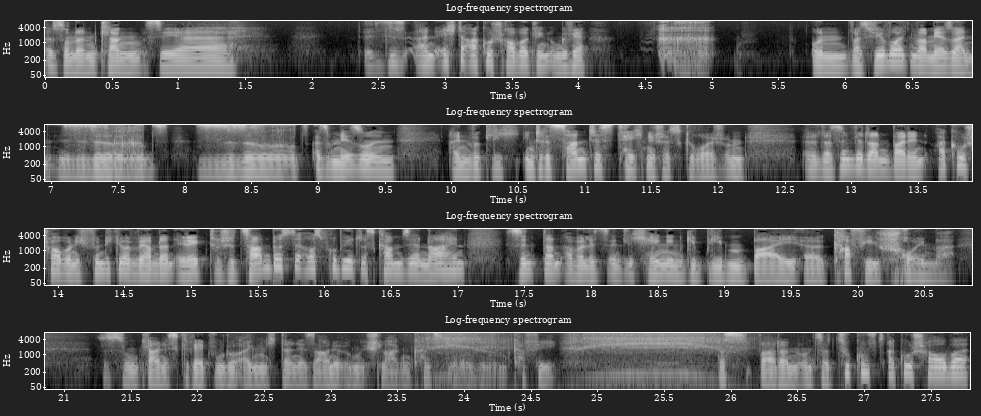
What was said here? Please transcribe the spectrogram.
äh, sondern klang sehr. Es ist, ein echter Akkuschrauber klingt ungefähr. Und was wir wollten, war mehr so ein also mehr so ein, ein wirklich interessantes technisches Geräusch. Und äh, da sind wir dann bei den Akkuschraubern nicht fündig geworden. Wir haben dann elektrische Zahnbürste ausprobiert, das kam sehr nah hin, sind dann aber letztendlich hängen geblieben bei äh, Kaffeeschäumer. Das ist so ein kleines Gerät, wo du eigentlich deine Sahne irgendwie schlagen kannst oder so im Kaffee. Das war dann unser Zukunftsakkuschrauber.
